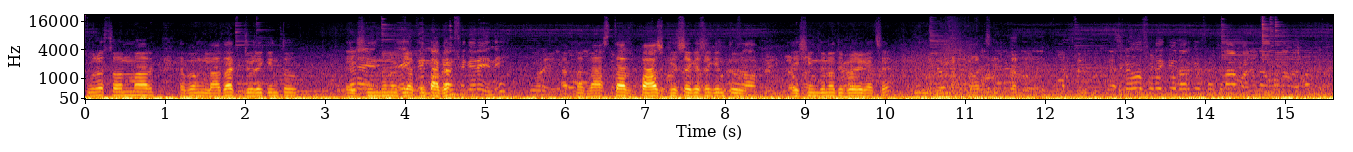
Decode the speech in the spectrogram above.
পুরো সোনমার্গ এবং লাদাখ জুড়ে কিন্তু এই সিন্ধু নদী আপনি পাবেন। আপনার রাস্তার পাশ ঘেসে ঘেসে কিন্তু এই সিন্ধু নদী বয়ে গেছে। ना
